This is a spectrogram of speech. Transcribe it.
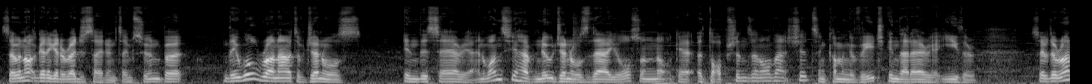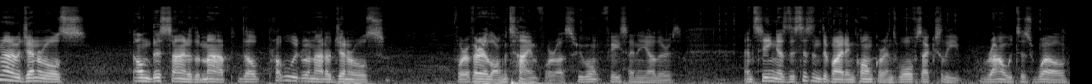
So we're not going to get a regicide anytime soon, but they will run out of generals in this area. And once you have no generals there, you'll also not get adoptions and all that shit and coming of age in that area either. So if they run out of generals on this side of the map, they'll probably run out of generals for a very long time for us. We won't face any others. And seeing as this isn't divide and conquer and dwarves actually rout as well,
